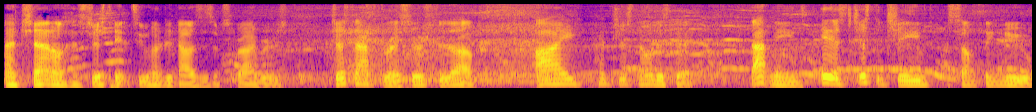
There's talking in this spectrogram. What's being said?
That channel has just hit 200,000 subscribers. Just after I searched it up, I had just noticed it. That means it has just achieved something new.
